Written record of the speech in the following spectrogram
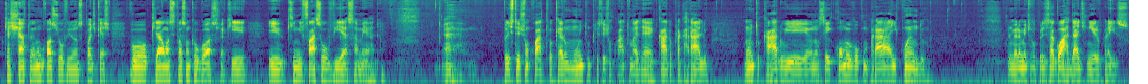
Porque é chato, eu não gosto de ouvir nos podcasts. Vou criar uma situação que eu gosto aqui e que me faça ouvir essa merda. É. PlayStation 4. Eu quero muito um PlayStation 4, mas é caro pra caralho. Muito caro e eu não sei como eu vou comprar e quando. Primeiramente eu vou precisar guardar dinheiro para isso.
